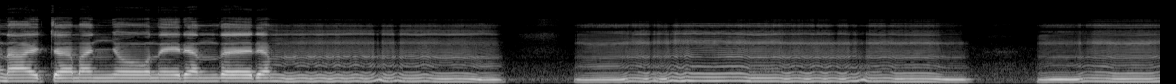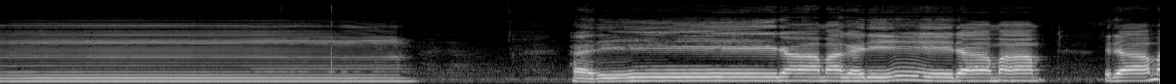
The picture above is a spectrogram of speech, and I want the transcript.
കാണാച്ചമഞ്ഞു നിരന്തരം ഹരേ രാമ ഹരേ രാമ. രാമ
